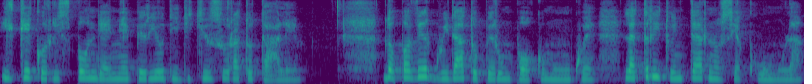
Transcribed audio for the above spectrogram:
il che corrisponde ai miei periodi di chiusura totale. Dopo aver guidato per un po' comunque, l'attrito interno si accumula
